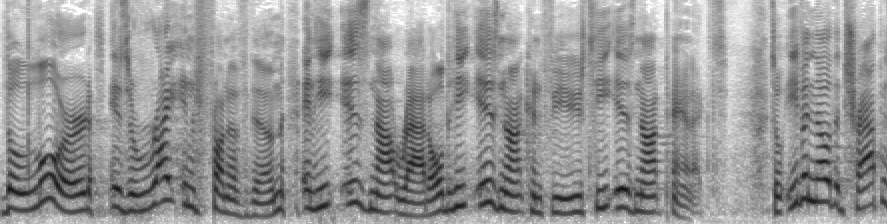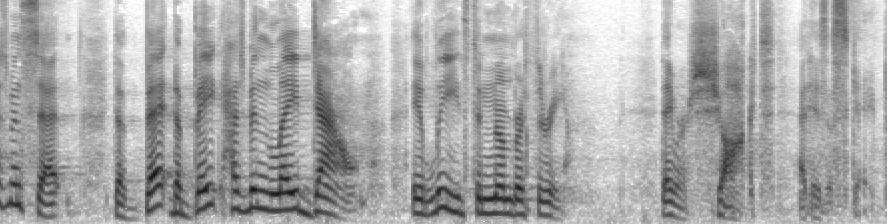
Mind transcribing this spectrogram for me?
The Lord is right in front of them, and he is not rattled, he is not confused, he is not panicked. So even though the trap has been set, the, the bait has been laid down, it leads to number three. They were shocked at his escape.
